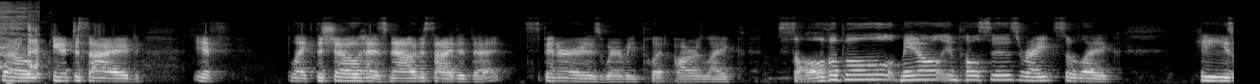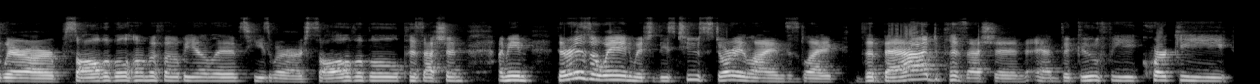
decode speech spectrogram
show can't decide if, like, the show has now decided that Spinner is where we put our, like, solvable male impulses, right? So, like, He's where our solvable homophobia lives. He's where our solvable possession. I mean, there is a way in which these two storylines is like the bad possession and the goofy, quirky,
